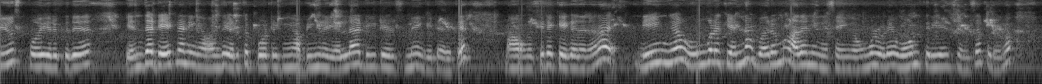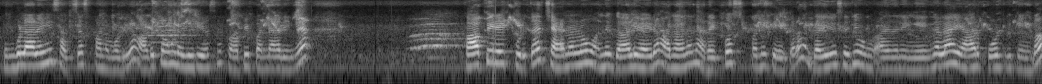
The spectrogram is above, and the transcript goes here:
வியூஸ் போயிருக்குது? எந்த டேட்டில் நீங்கள் வந்து எடுத்து போட்டிருக்கீங்க? அப்படிங்கிற எல்லா டீட்டெயில்ஸுமே என்கிட்ட இருக்குது நான் உங்ககிட்ட கேட்குறது என்னென்னா நீங்கள் உங்களுக்கு என்ன வருமோ அதை நீங்கள் செய்யுங்க. உங்களுடைய ஓன் கிரியேஷன்ஸை கொடுங்க. உங்களாலையும் சக்ஸஸ் பண்ண முடியும். அடுத்தவங்களோட வீடியோஸை காப்பி பண்ண பண்ணாதீங்க. காப்பிரைட் கொடுத்தா சேனலும் வந்து காலி ஆகிடும் அதனால நான் ரெக்வஸ்ட் பண்ணி கேட்குறேன். தயவு செஞ்சு உங்கள் அதை நீங்கள் எங்கெல்லாம் யார் போட்டிருக்கீங்களோ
